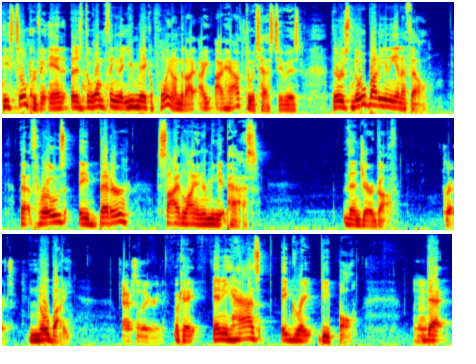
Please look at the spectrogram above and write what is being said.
he's still improving. and there's the one thing that you make a point on that I, I, I have to attest to is there is nobody in the NFL that throws a better sideline intermediate pass than Jared Goff. Correct. Nobody. Absolutely agreed. Okay, and he has a great deep ball mm-hmm. that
